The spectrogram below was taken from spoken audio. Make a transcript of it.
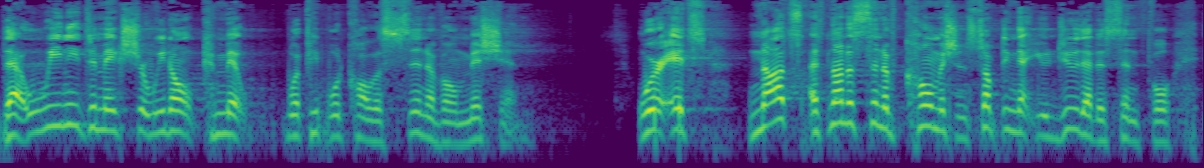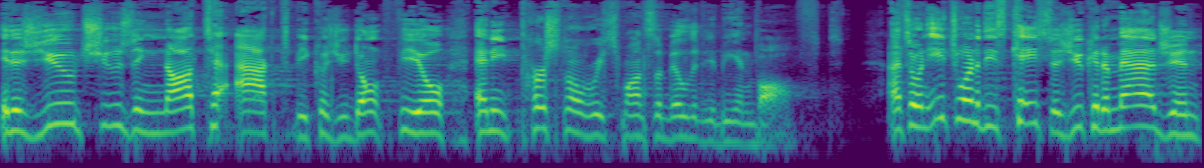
that we need to make sure we don't commit what people would call a sin of omission, where it's not, it's not a sin of commission, something that you do that is sinful. It is you choosing not to act because you don't feel any personal responsibility to be involved. And so in each one of these cases, you could imagine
